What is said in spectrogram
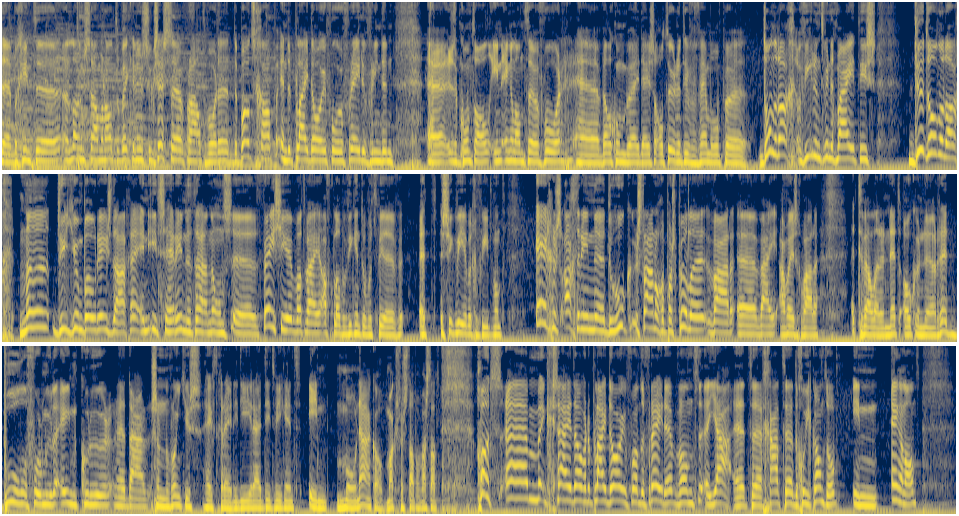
uh, begint uh, een langzamerhand een beetje een succesverhaal te worden. De boodschap en de pleidooi voor vredevrienden. ze komt al in Engeland voor. welkom bij deze Alternative FM op donderdag 24 mei. Het is de donderdag na de Jumbo race dagen. En iets herinnert aan ons feestje wat wij afgelopen weekend op het, het circuit hebben gevierd. Want Ergens achter in eh, de hoek staan nog een paar spullen waar uh, wij aanwezig waren. Terwijl er net ook een eh, Red Bull Formule 1 coureur daar zijn rondjes heeft gereden. Die rijdt dit weekend in Monaco. Max Verstappen was dat. Goed, um, ik zei het over de pleidooi van de vrede. Want ja, het gaat de goede kant op in Engeland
